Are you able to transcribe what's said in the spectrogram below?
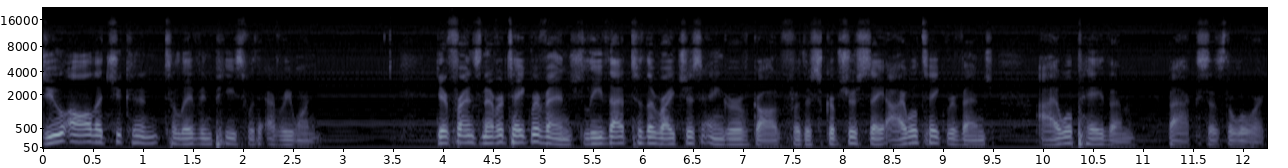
Do all that you can to live in peace with everyone. Dear friends, never take revenge. Leave that to the righteous anger of God. For the scriptures say, I will take revenge. I will pay them back, says the Lord.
